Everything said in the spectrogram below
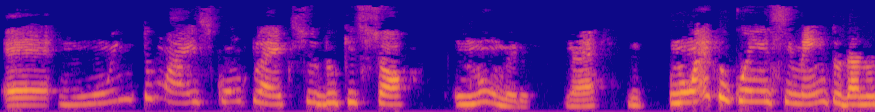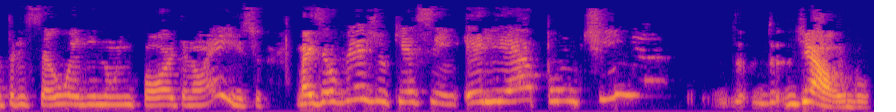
é, muito mais complexo do que só um número. Né? Não é que o conhecimento da nutrição ele não importa, não é isso. Mas eu vejo que assim ele é a pontinha de algo.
